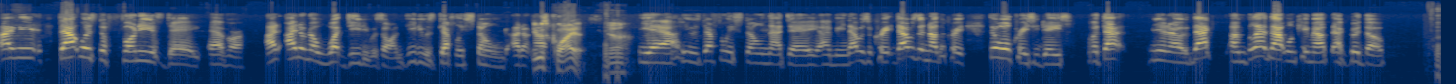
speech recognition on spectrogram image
I mean, that was the funniest day ever. I, I don't know what Dee Dee was on. Dee Dee was definitely stoned. I don't know. He was quiet. Yeah. Yeah, he was definitely stoned that day. I mean, that was a crazy. That was another crazy. They're all crazy days, but that you know that I'm glad that one came out that good though.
